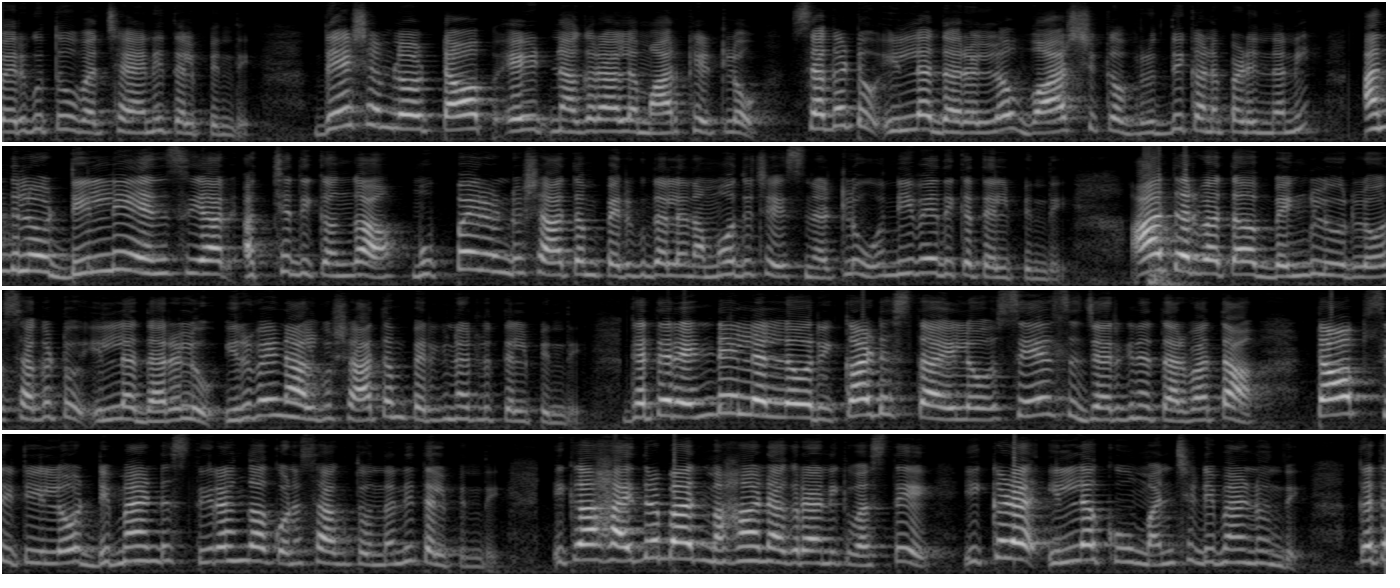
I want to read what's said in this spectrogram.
పెరుగుతూ వచ్చాయని తెలిపింది. దేశంలో టాప్ ఎయిట్ నగరాల మార్కెట్లో సగటు ఇళ్ళ ధరల్లో వార్షిక వృద్ధి కనపడిందని అందులో ఢిల్లీ ఎన్సీఆర్ అత్యధికంగా ముప్పై రెండు శాతం పెరుగుదల నమోదు చేసినట్లు నివేదిక తెలిపింది. ఆ తర్వాత బెంగళూరులో సగటు ఇళ్ళ ధరలు ఇరవై నాలుగు శాతం పెరిగినట్లు తెలిపింది. గత రెండేళ్ళలో రికార్డు స్థాయిలో సేల్స్ జరిగిన తర్వాత టాప్ సిటీలో డిమాండ్ స్థిరంగా కొనసాగుతోందని తెలిపింది. ఇక హైదరాబాద్ మహానగరానికి వస్తే ఇక్కడ ఇళ్ళకు మంచి డిమాండ్ ఉంది. గత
